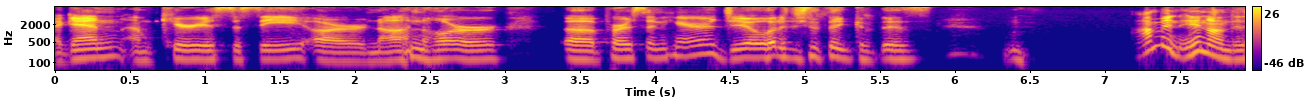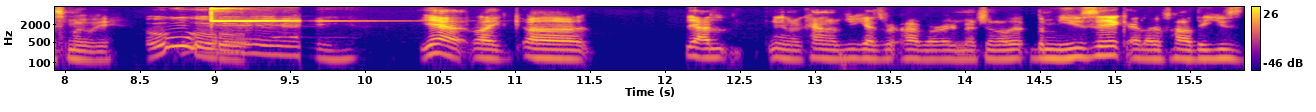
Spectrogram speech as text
again i'm curious to see our non-horror uh, person here gio what did you think of this I'm an in on this movie. Ooh, Yeah, like uh, yeah, you know, kind of. You guys have already mentioned the- the music. I love how they use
